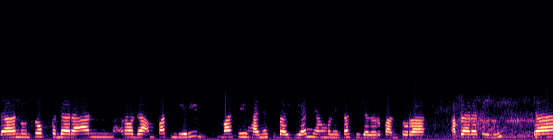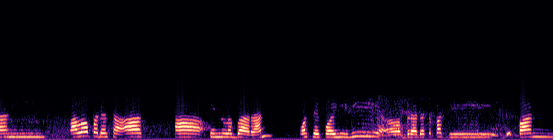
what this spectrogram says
Dan untuk kendaraan roda 4 sendiri masih hanya sebagian yang melintas di jalur Pantura Pleret ini dan kalau pada saat uh, in Lebaran, pos checkpoint ini uh, berada tepat di depan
